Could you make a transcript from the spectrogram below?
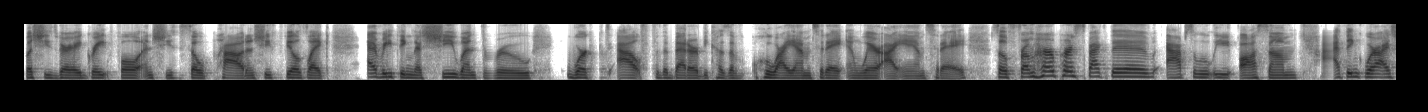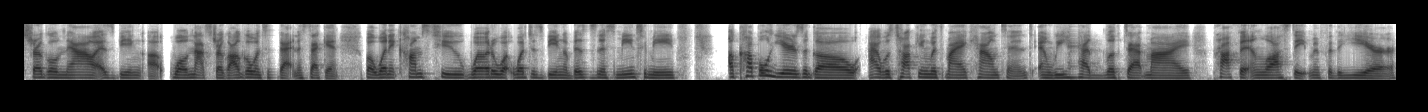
but she's very grateful and she's so proud and she feels like everything that she went through worked out for the better because of who I am today and where I am today. So, from her perspective, absolutely awesome. I think where I struggle now as being, uh, well, not struggle, I'll go into that in a second. But when it comes to what, what, what does being a business mean to me, a couple years ago, I was talking with my accountant and we had looked at my profit and loss statement for the year.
